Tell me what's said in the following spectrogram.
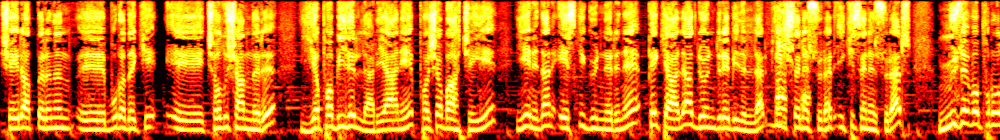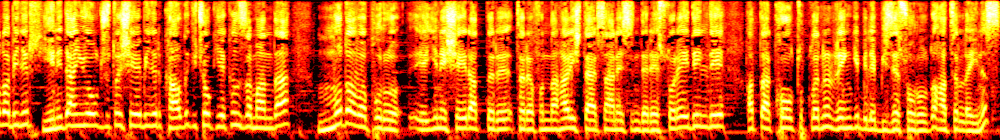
Şehir hatlarının e, buradaki e, çalışanları yapabilirler. Yani Paşa Bahçe'yi yeniden eski günlerine pekala döndürebilirler. Bir Keşke. sene sürer, iki sene sürer. Müze vapuru olabilir, yeniden yolcu taşıyabilir. Kaldı ki çok yakın zamanda moda vapuru e, yine şehir hatları tarafından Haliç Tersanesi'nde restore edildi. Hatta koltukların rengi bile bize soruldu hatırlayınız.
